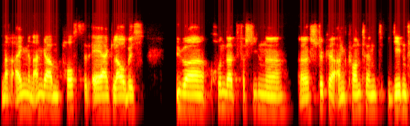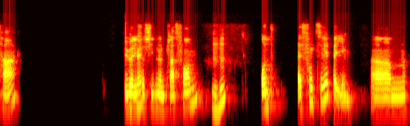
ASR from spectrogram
Nach eigenen Angaben postet er, glaube ich, über 100 verschiedene äh, Stücke an Content jeden Tag über okay. die verschiedenen Plattformen. Mhm. Und es funktioniert bei ihm. Ähm,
